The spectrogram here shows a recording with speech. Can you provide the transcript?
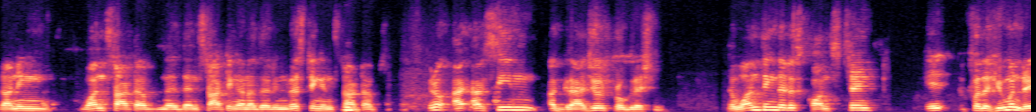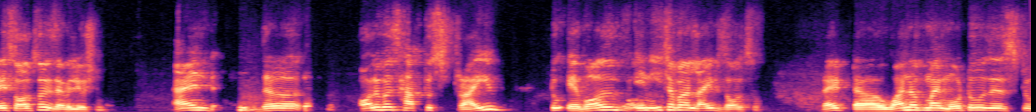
running one startup, then starting another, investing in startups. You know, I, have seen a gradual progression. The one thing that is constant for the human race also is evolution, and the all of us have to strive to evolve in each of our lives also, right? Uh, one of my mottos is to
